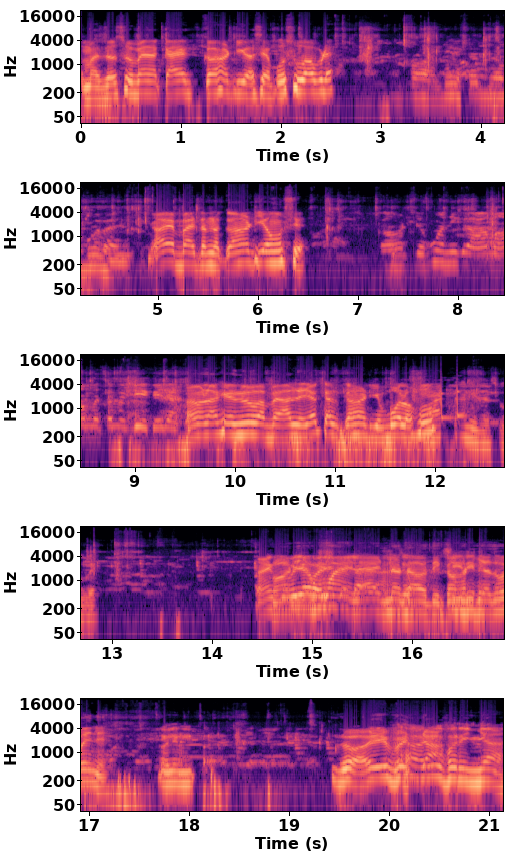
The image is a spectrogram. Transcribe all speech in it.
અમારે જસુભાઈ કાંઈક કહટીયો છે પૂછવું આપણે? અરે ભાઈ તમને કહટીયો શું છે? હું નીકળે આમાં આમાં તમે બે કર્યા અમે લાગે જોવા ભાઈ આજે એક જ બોલો હું? મારતા નહીં ભાઈ લાઈટ નથી આવતી હોય ને. ઓલી જો હરી બેટા ફરી ન્યા.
